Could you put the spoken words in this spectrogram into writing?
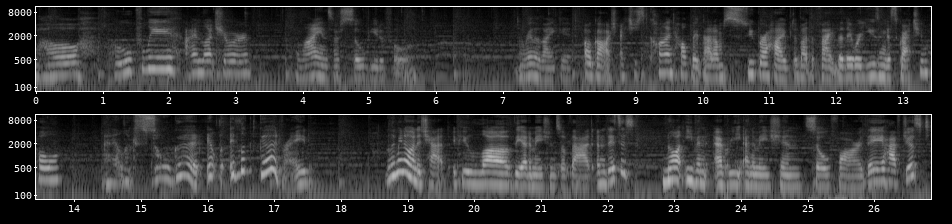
Well, hopefully, I'm not sure. The lions are so beautiful. I really like it. Oh gosh, I just can't help it that I'm super hyped about the fact that they were using the scratching pole and it looks so good. It, it looked good, right? Let me know in the chat if you love the animations of that. And this is not even every animation so far. They have just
